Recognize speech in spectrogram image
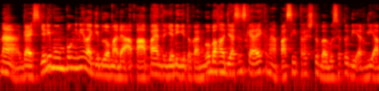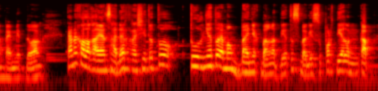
Nah guys, jadi mumpung ini lagi belum ada apa-apa yang terjadi gitu kan Gue bakal jelasin sekali lagi kenapa sih Trash tuh bagusnya tuh di early sampai mid doang. Karena kalau kalian sadar Trash itu tuh toolnya tuh emang banyak banget Dia tuh sebagai support dia lengkap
